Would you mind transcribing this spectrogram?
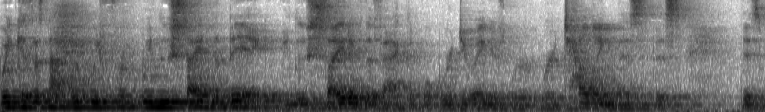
Because it's not, we, we, we lose sight of the big. We lose sight of the fact that what we're doing is we're, we're telling this, this, this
